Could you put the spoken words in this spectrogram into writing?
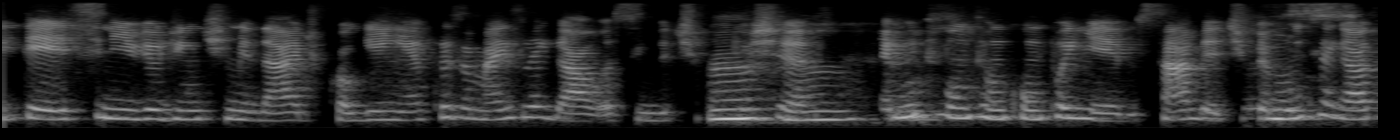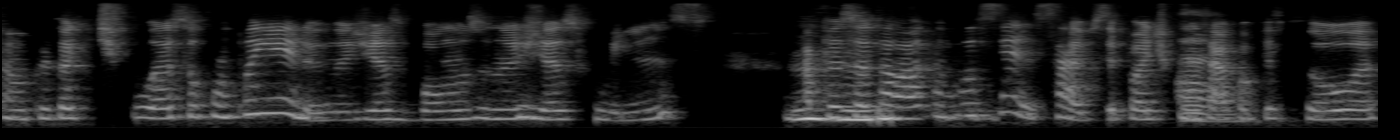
e ter esse nível de intimidade com alguém é a coisa mais legal, assim, do tipo, puxa, Uhum, é muito bom ter um companheiro, sabe? É, tipo, é muito legal ter uma pessoa que, tipo, é seu companheiro, nos dias bons e nos dias ruins. A pessoa tá uhum. lá com você, sabe? Você pode contar É. com a pessoa.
